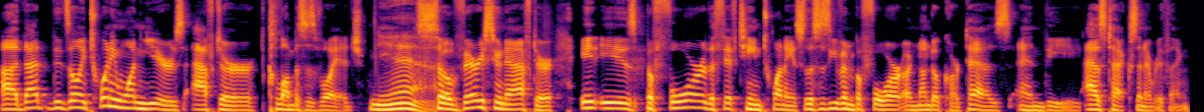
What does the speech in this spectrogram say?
Uh, that it's only 21 years after Columbus's voyage. Yeah. So very soon after, it is before the 1520s. So this is even before Hernando Cortez and the Aztecs and everything.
